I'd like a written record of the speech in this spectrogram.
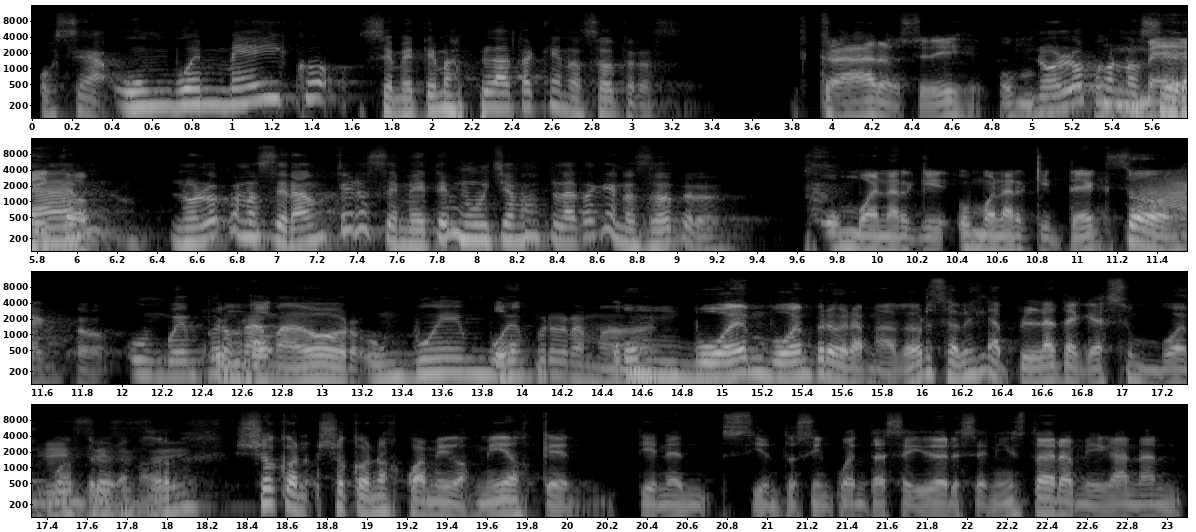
o sea, un buen médico se mete más plata que nosotros. Claro, sí. Un, No lo conocerán, médico, no lo conocerán, pero se mete mucha más plata que nosotros. un, buen arqui- un buen arquitecto. Exacto. Un buen bu- programador, un buen, buen un- programador. Un buen, buen programador. ¿Sabes la plata que hace un buen, Sí, buen sí, programador? sí. Yo, con- yo conozco amigos míos que tienen 150 seguidores en Instagram y ganan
